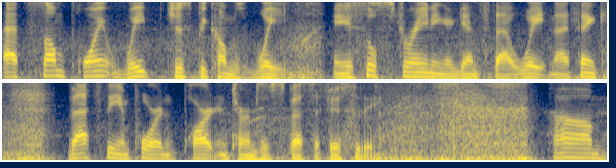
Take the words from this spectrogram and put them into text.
at some point weight just becomes weight and you're still straining against that weight and I think that's the important part in terms of specificity. Um,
